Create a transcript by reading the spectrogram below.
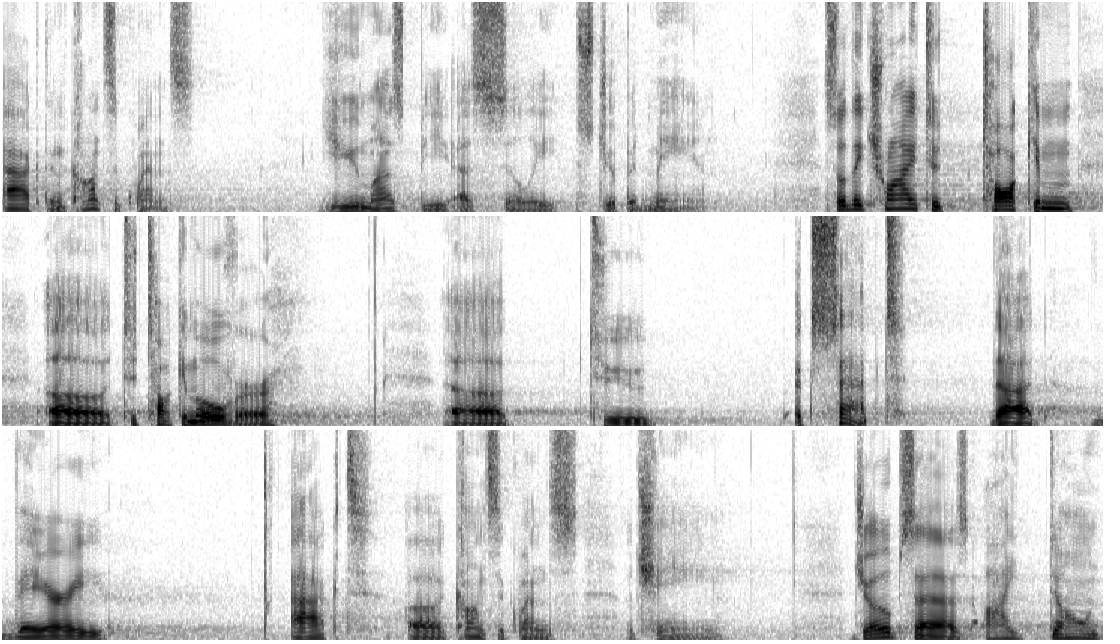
act and consequence, you must be a silly, stupid man. So they try to talk him, uh, to talk him over, uh, to accept that very act, uh, consequence, chain. Job says, I don't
